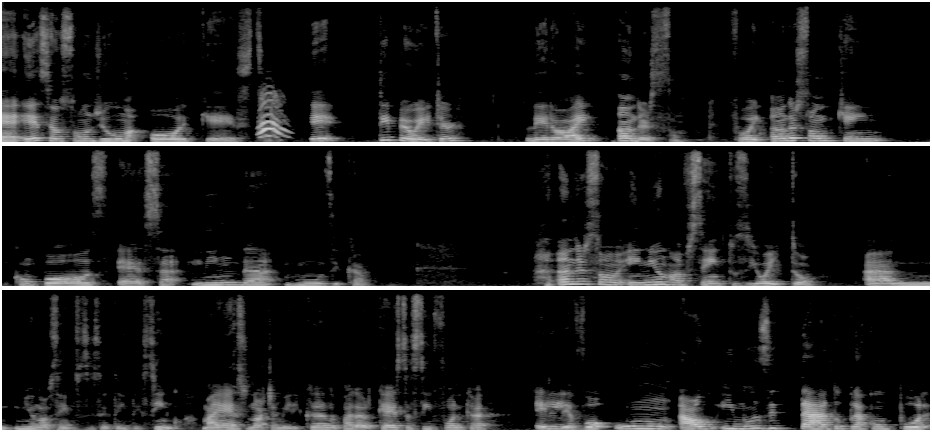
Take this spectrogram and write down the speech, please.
É, esse é o som de uma orquestra. E Tipperwater, Leroy Anderson. Foi Anderson quem compôs essa linda música. Anderson, em 1908 a 1975, maestro norte-americano para a orquestra sinfônica, ele levou um algo inusitado para compor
